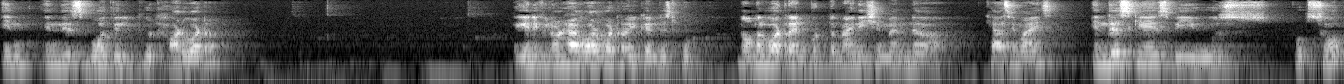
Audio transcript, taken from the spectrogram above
in in this both will put hard water. Again if you don't have hot water you can just put normal water and put the magnesium and uh, calcium ions. In this case, we use put soap,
